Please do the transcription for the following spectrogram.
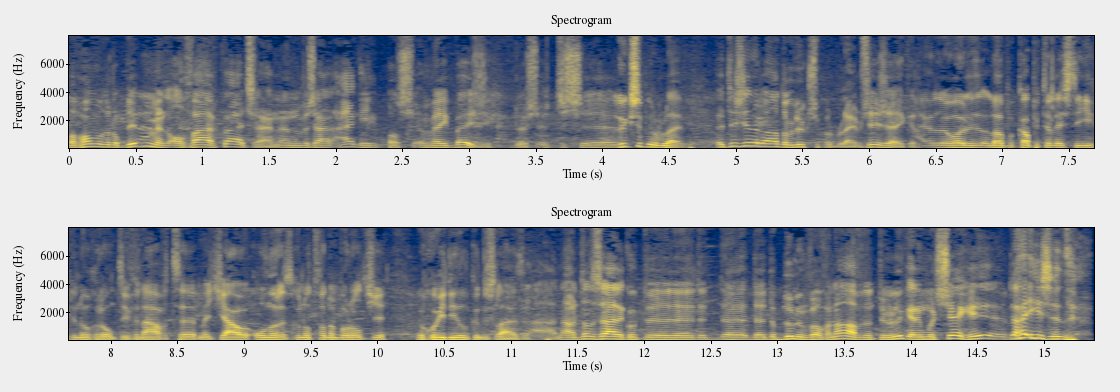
waarvan we er op dit moment al vijf kwijt zijn. En we zijn eigenlijk pas een week bezig. Dus het is, eh, Luxe probleem. het is inderdaad een luxe probleem, zeer zeker. Er worden- er lopen kapitalisten hier genoeg rond die vanavond met jou onder het genot van een borreltje een goede deal kunnen sluiten. Ja, nou, dat is eigenlijk ook de, de, de, bedoeling van vanavond natuurlijk. En ik moet zeggen, Daar is het.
